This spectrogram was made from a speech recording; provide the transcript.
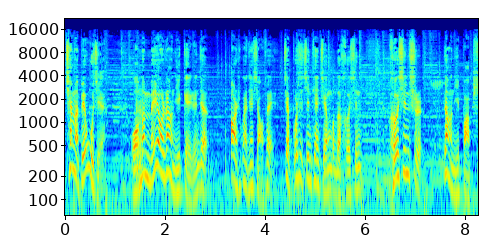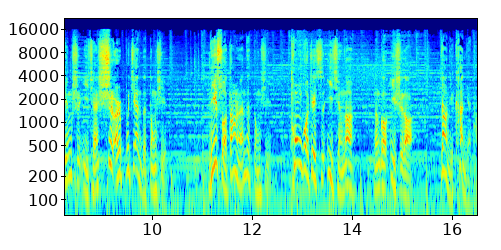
千万别误解，我们没有让你给人家二十块钱小费，这不是今天节目的核心，核心是让你把平时以前视而不见的东西。理所当然的东西，通过这次疫情呢，能够意识到，让你看见它，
